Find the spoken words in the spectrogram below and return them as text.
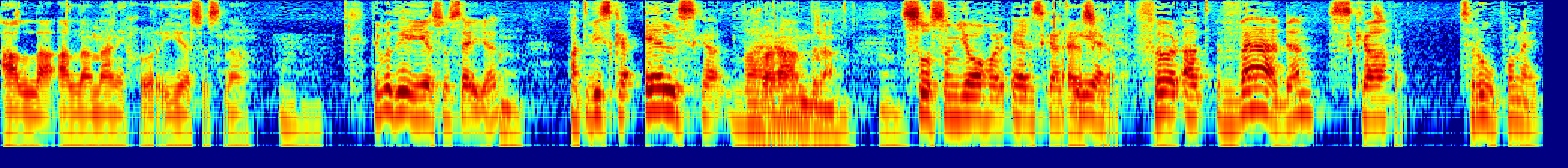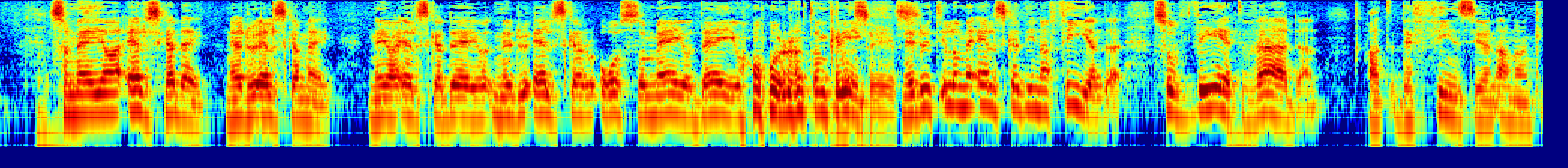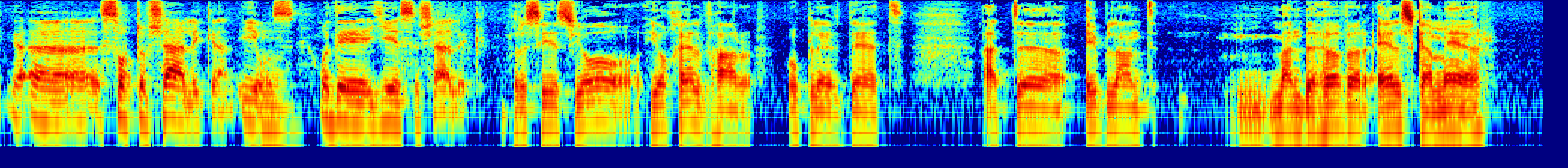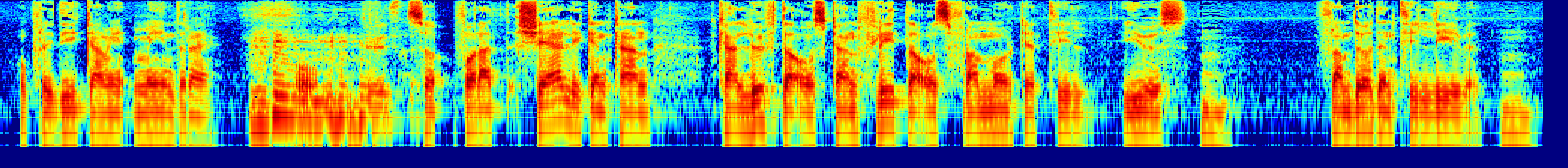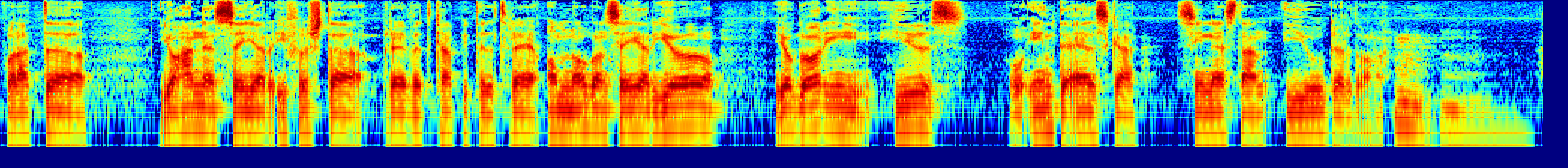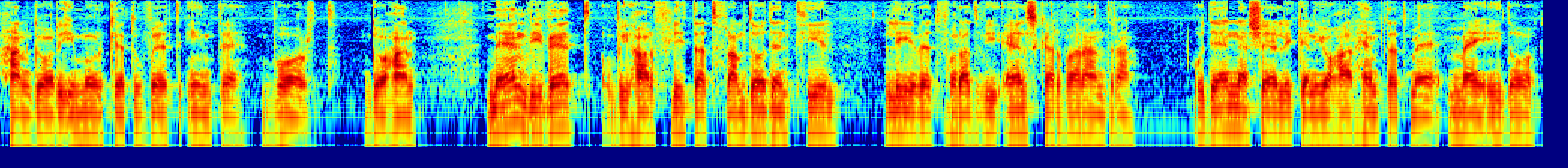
alla, alla människor i Jesus namn. Det var det Jesus säger. Att vi ska älska varandra. Varandra. Så som jag har älskat, er. Älskat. För att världen ska tro på mig. Så när jag älskar dig, när du älskar mig, när jag älskar dig och när du älskar oss och mig och dig och runt omkring. Precis. När du till och med älskar dina fiender så vet världen att det finns ju en annan äh, sort av kärlek i oss. Och det är Jesu kärlek. Precis, jag, jag själv har upplevt det. Att eh, ibland man behöver älska mer och predika mi- mindre. och, så för att kärleken kan, kan lyfta oss, kan flytta oss från mörker till ljus. Från döden till livet. För att eh, Johannes säger i första brevet kapitel 3, om någon säger jag, jag går i ljus och inte älskar sin nästan ljuger då han. Han går i mörkret och vet inte vart går han. Men vi vet, vi har flyttat från döden till livet för att vi älskar varandra. Och denna kärleken jag har hämtat med mig idag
